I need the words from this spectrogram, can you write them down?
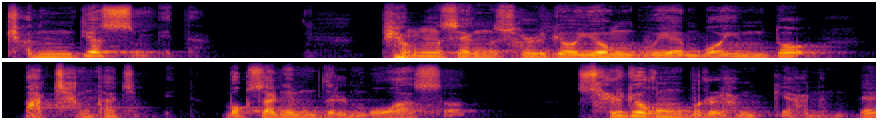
견뎠습니다. 평생 설교 연구의 모임도 마찬가지입니다. 목사님들 모아서 설교 공부를 함께 하는데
